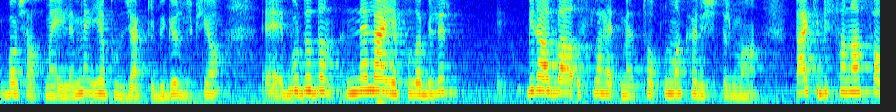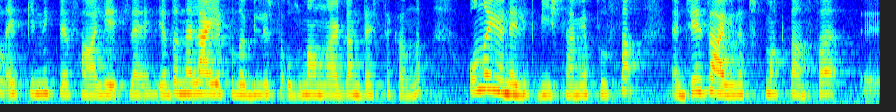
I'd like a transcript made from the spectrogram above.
boşaltma eylemi yapılacak gibi gözüküyor. E, burada da neler yapılabilir? Biraz daha ıslah etme, topluma karıştırma, belki bir sanatsal etkinlikle, faaliyetle ya da neler yapılabilirse uzmanlardan destek alınıp ona yönelik bir işlem yapılsa yani cezaevine tutmaktansa e,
